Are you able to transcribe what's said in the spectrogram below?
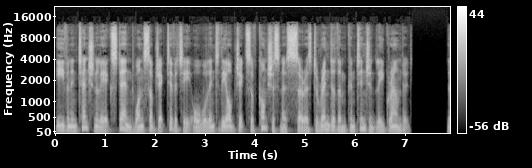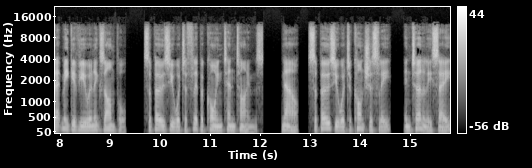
even intentionally extend one's subjectivity or will into the objects of consciousness so as to render them contingently grounded. Let me give you an example. Suppose you were to flip a coin 10 times. Now, suppose you were to consciously, internally say,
